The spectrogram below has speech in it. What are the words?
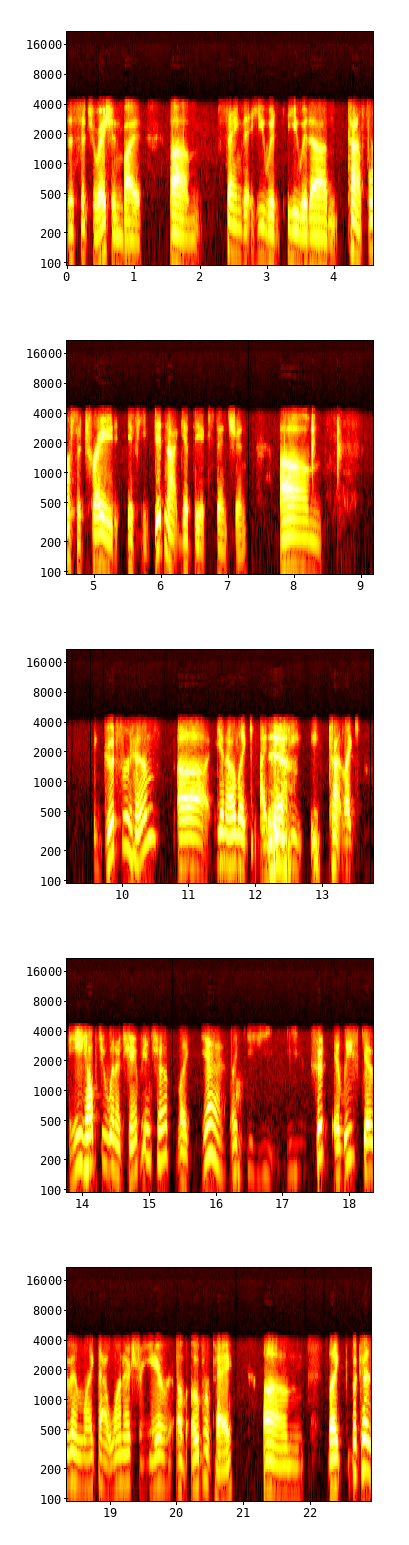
this situation by um, saying that he would he would um, kind of force a trade if he did not get the extension. Um, good for him. Uh, you know, like I think yeah. he, he kind of, like he helped you win a championship. Like yeah, like should at least give him like that one extra year of overpay. Um, like because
